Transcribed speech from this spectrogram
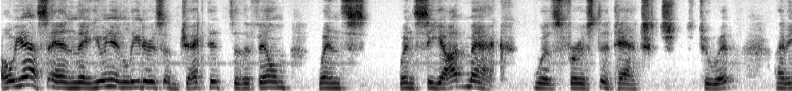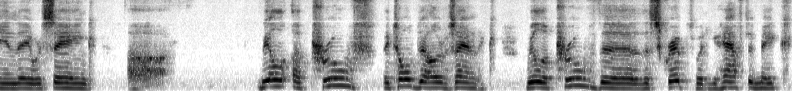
Oh yes, and the union leaders objected to the film when when Siodmak was first attached to it. I mean, they were saying uh, we'll approve, they told Zanuck, we'll approve the, the script, but you have to make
